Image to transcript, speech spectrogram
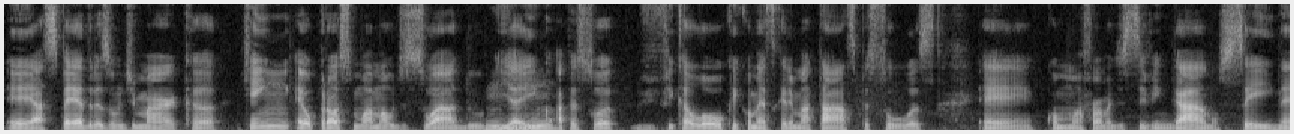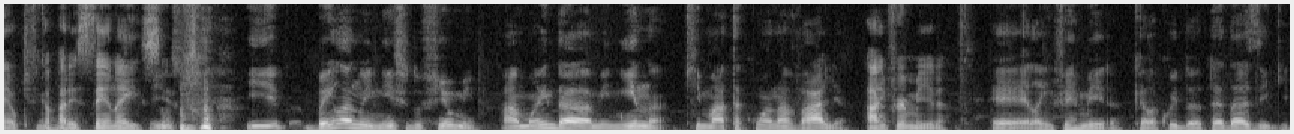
é, as pedras onde marca quem é o próximo amaldiçoado. E aí Uhum. a pessoa fica louca e começa a querer matar as pessoas é, como uma forma de se vingar, não sei, né? O que fica aparecendo é isso. Isso. e bem lá no início do filme, a mãe da menina que mata com a navalha, A enfermeira. é, ela é enfermeira, que ela cuida até da Zig.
